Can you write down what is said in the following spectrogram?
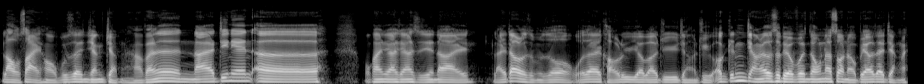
落赛哈，不是很想讲哈。反正来今天呃，我看一下现在时间大概来到了什么时候，我再考虑要不要继续讲下去。哦，跟你讲了二十六分钟，那算了，我不要再讲了。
